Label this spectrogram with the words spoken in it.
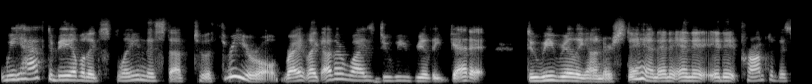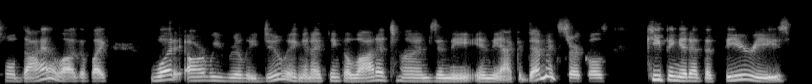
we have to be able to explain this stuff to a three year old, right? Like otherwise, do we really get it? Do we really understand? And and it, it it prompted this whole dialogue of like, what are we really doing? And I think a lot of times in the in the academic circles, keeping it at the theories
